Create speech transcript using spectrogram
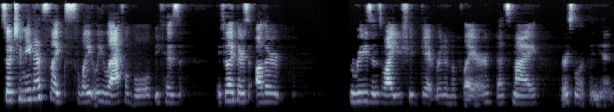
So to me, that's like slightly laughable because I feel like there's other reasons why you should get rid of a player. That's my personal opinion.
